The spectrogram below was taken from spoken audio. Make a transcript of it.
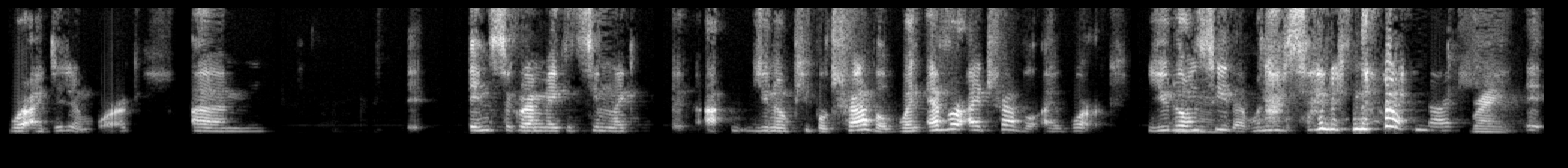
where I didn't work, um, Instagram make it seem like uh, you know people travel. Whenever I travel, I work. You don't mm-hmm. see that when I'm sitting there. I, right. It,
